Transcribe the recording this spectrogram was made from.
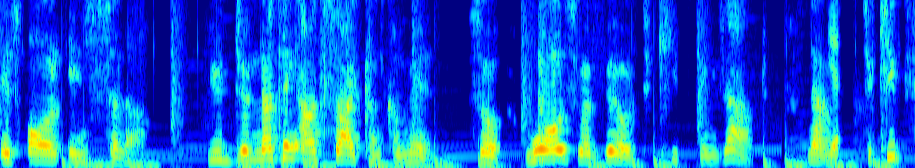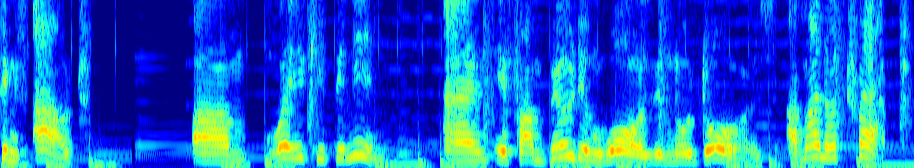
is all insular. You do nothing outside can come in. So walls were built to keep things out. Now, yeah. to keep things out, um, what are you keeping in? And if I'm building walls with no doors, am I not trapped?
